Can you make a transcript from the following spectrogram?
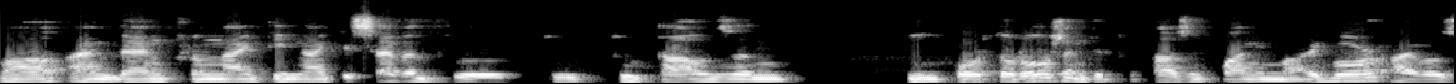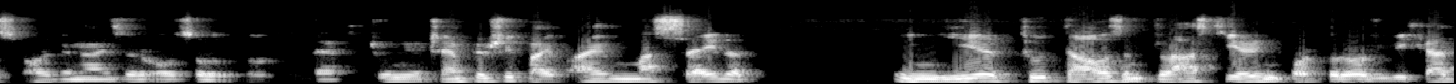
Uh, and then from 1997 to, to 2000 in Portorož and the 2001 in Maribor, I was organizer also of that junior championship. I, I must say that in year 2000, last year in Portorož, we had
